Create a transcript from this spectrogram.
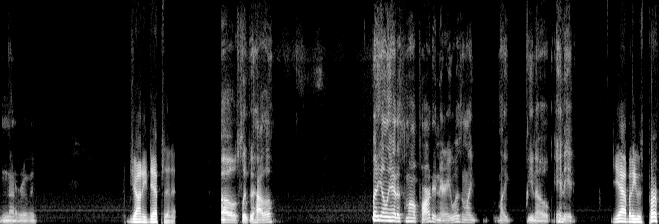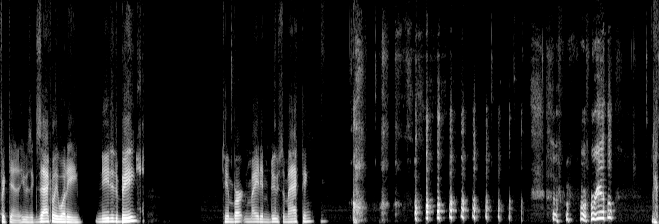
not really. Johnny Depp's in it. Oh, Sleepy Hollow. But he only had a small part in there. He wasn't like like you know in it. Yeah, but he was perfect in it. He was exactly what he needed to be. Tim Burton made him do some acting. Oh. For real?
